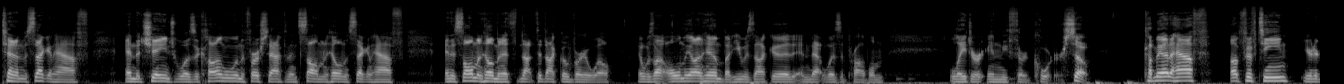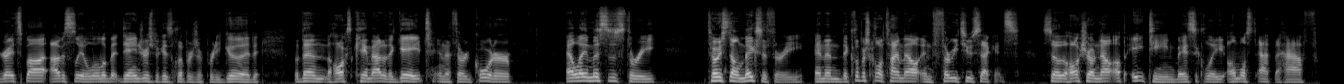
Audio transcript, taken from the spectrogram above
10 in the second half. And the change was a Okongwu in the first half and then Solomon Hill in the second half. And the Solomon Hill minutes not, did not go very well. It was not only on him, but he was not good, and that was a problem later in the third quarter. So, coming out of half, up 15, you're in a great spot. Obviously, a little bit dangerous because Clippers are pretty good. But then the Hawks came out of the gate in the third quarter. LA misses three. Tony Snell makes a three, and then the Clippers call timeout in 32 seconds. So the Hawks are now up 18, basically, almost at the half.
